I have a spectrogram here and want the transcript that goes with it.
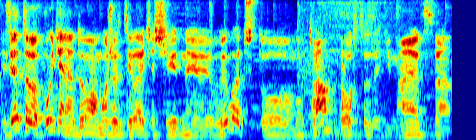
Из этого Путин, я думаю, может сделать очевидный вывод, что ну, Трамп просто занимается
